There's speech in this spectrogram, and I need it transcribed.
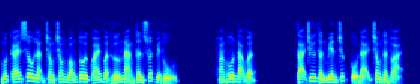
một cái sâu lặn trong trong bóng tôi quái vật hướng nàng thân xuất việt thủ. Hoàng hôn tạo vật. Tại chư thần biên chức cổ đại trong thần thoại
